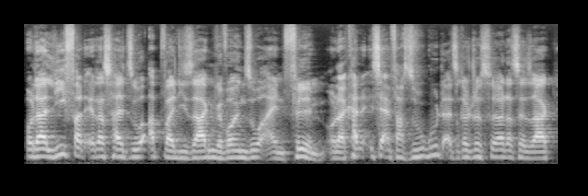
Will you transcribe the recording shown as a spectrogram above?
Oder liefert er das halt so ab, weil die sagen, wir wollen so einen Film? Oder kann, ist er einfach so gut als Regisseur, dass er sagt,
